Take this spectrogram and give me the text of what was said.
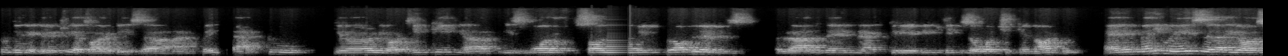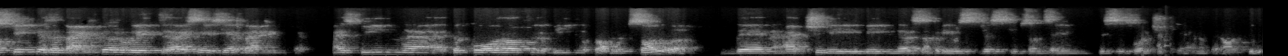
to the regulatory authorities. Uh, i'm very glad to your, your thinking uh, is more of solving problems rather than uh, creating things of what you cannot do. And in many ways, uh, your stint as a banker with ICICI Bank has been uh, the core of uh, being a problem solver than actually being uh, somebody who just keeps on saying, this is what you can and cannot do.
